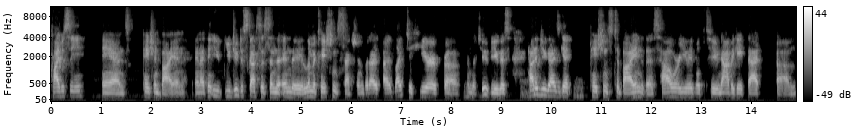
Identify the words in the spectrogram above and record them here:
privacy and patient buy-in. And I think you, you do discuss this in the in the limitations section, but I, I'd like to hear from, from the two of you because how did you guys get patients to buy into this? How were you able to navigate that um,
